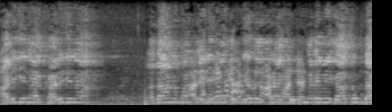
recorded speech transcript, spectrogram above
అడిగిన కడిగిన ప్రధానమంత్రి నిమ్మకు నీరెత్తినట్టు ఉండడమే కాకుండా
